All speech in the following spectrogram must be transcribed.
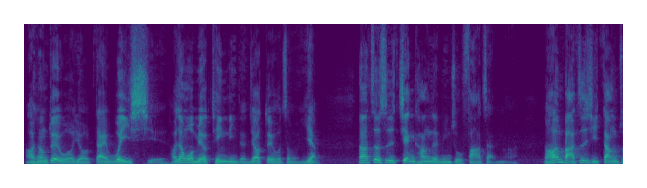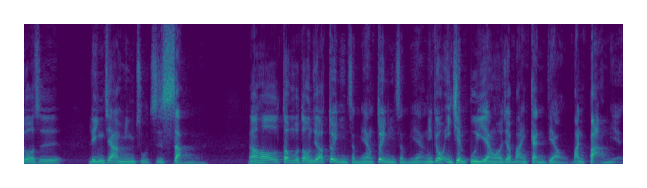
好像对我有带威胁，好像我没有听你的，就要对我怎么样？那这是健康的民主发展吗？好像把自己当做是凌驾民主之上的，然后动不动就要对你怎么样，对你怎么样？你跟我意见不一样，我就要把你干掉，把你罢免。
